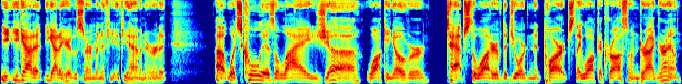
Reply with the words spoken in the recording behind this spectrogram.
You, you gotta you gotta hear the sermon if you if you haven't heard it. Uh, what's cool is Elijah walking over taps the water of the Jordan. It parts. They walk across on dry ground.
